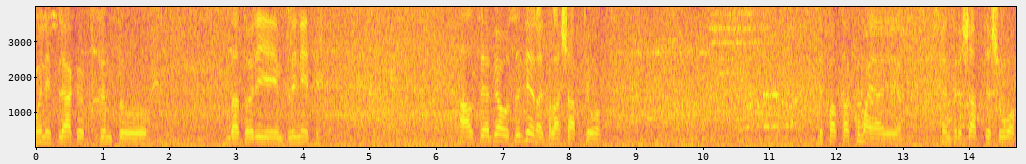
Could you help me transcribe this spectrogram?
Unii pleacă cu simțul datoriei împlinite. Alții abia o să vină pe la 7-8. De fapt, acum ea e între 7 și 8.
